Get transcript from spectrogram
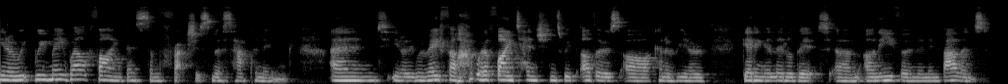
you know, we, we, may well find there's some fractiousness happening. And, you know, we may well find tensions with others are kind of, you know, getting a little bit um, uneven and imbalanced.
